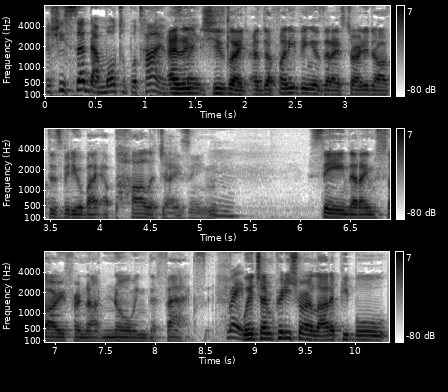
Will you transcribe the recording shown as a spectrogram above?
And she said that multiple times. And then like, she's like, uh, the funny thing is that I started off this video by apologizing, Mm. Saying that I'm sorry for not knowing the facts. Right. Which I'm pretty sure a lot of people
